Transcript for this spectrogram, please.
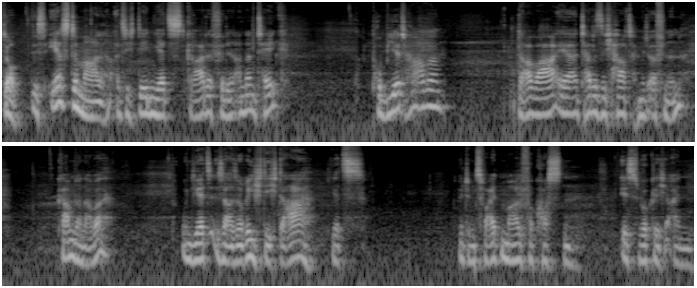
So, das erste Mal, als ich den jetzt gerade für den anderen Take probiert habe, da war er, tat er sich hart mit Öffnen, kam dann aber. Und jetzt ist er also richtig da. Jetzt mit dem zweiten Mal verkosten ist wirklich ein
